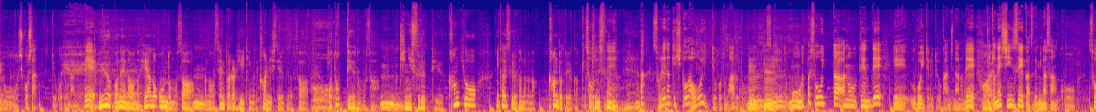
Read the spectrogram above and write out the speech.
の施行したっていうことなので、ニューヨークはね、あの部屋の温度もさ、うん。あのセントラルヒーティングで管理してるけどさ、音っていうのもさ、うん。気にするっていう環境に対するなんだろうな感度というか結構気にするんだね。あそれだけ人が多いっていうこともあると思うんですけれども、やっぱりそういったあの点で、えー動いてるという感じなので、はい。ちょっとね新生活で皆さんこう騒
